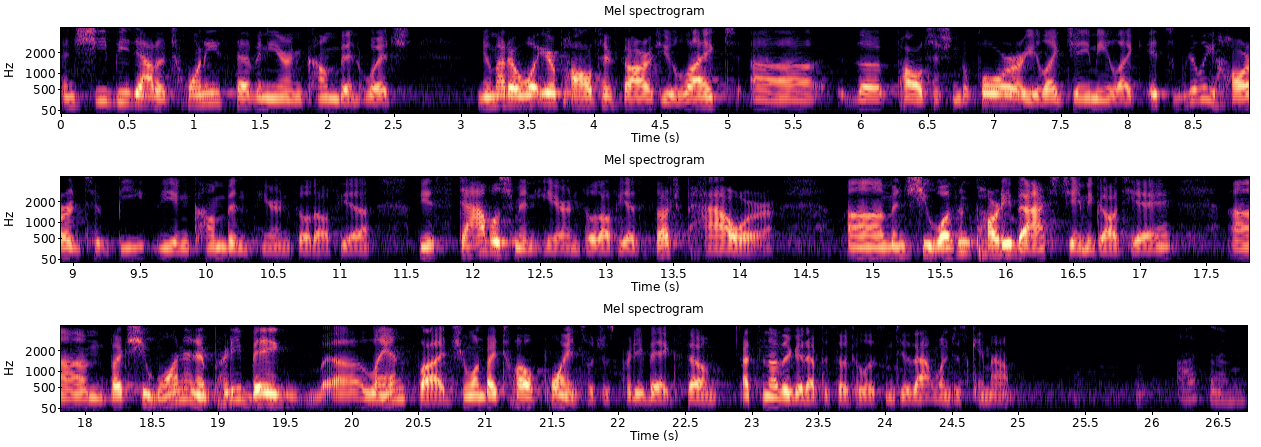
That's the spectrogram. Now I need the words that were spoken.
and she beat out a 27-year incumbent, which no matter what your politics are, if you liked uh, the politician before or you like Jamie, like it's really hard to beat the incumbents here in Philadelphia. The establishment here in Philadelphia has such power um, and she wasn't party backed, Jamie Gauthier, um, but she won in a pretty big uh, landslide. She won by 12 points, which was pretty big. So that's another good episode to listen to. That one just came out. Awesome.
